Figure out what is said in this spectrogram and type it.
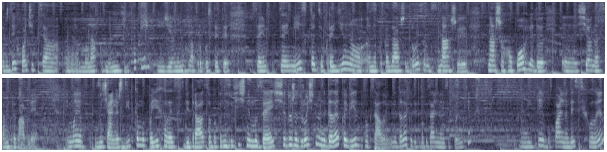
Завжди хочеться Монако мені їхати, і я не могла пропустити це, це місто, цю країну, е, не показавши друзям з нашої, з нашого погляду, е, що нас сам приваблює. І ми, звичайно ж, з дітками поїхали відразу в іконографічний музей, що дуже зручно, недалеко від вокзалу, недалеко від вокзальної зупинки. Е, Йти буквально 10 хвилин.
